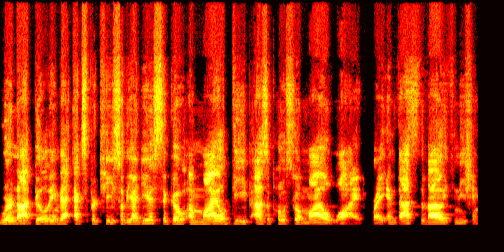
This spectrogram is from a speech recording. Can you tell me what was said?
we're not building that expertise. So the idea is to go a mile deep as opposed to a mile wide, right? And that's the value to niching.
